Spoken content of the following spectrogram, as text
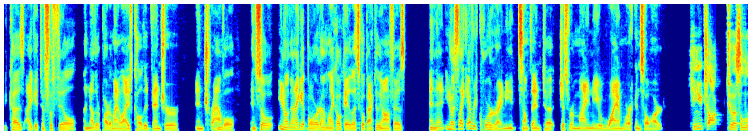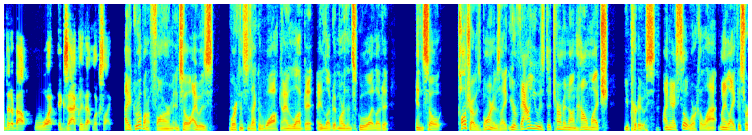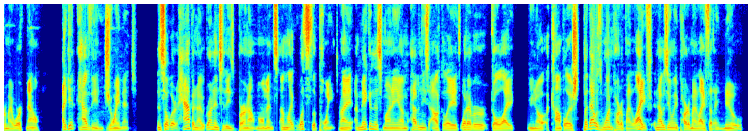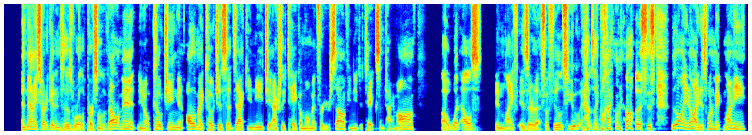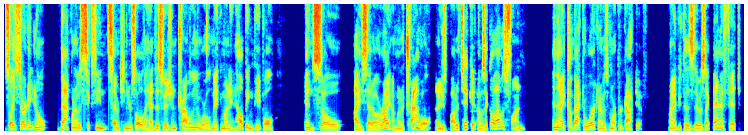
because I get to fulfill another part of my life called adventure and travel. And so, you know, then I get bored. I'm like, okay, let's go back to the office. And then, you know, it's like every quarter I need something to just remind me of why I'm working so hard. Can you talk to us a little bit about what exactly that looks like? I grew up on a farm. And so I was working since I could walk and I loved it. I loved it more than school. I loved it. And so culture I was born, it was like your value is determined on how much you produce. I mean, I still work a lot. My life is sort of my work now. I didn't have the enjoyment. And so what happened, I run into these burnout moments. I'm like, what's the point? Right? I'm making this money. I'm having these accolades, whatever goal I, you know, accomplished. But that was one part of my life. And that was the only part of my life that I knew. And then I started getting into this world of personal development, you know, coaching. And all of my coaches said, Zach, you need to actually take a moment for yourself. You need to take some time off uh, what else in life is there that fulfills you? And I was like, well, I don't know. This is, this is all I know. I just want to make money. So I started, you know, back when I was 16, 17 years old, I had this vision traveling the world, making money and helping people. And so I said, all right, I'm going to travel. And I just bought a ticket. I was like, oh, that was fun. And then I'd come back to work and I was more productive, right? Because there was like benefit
